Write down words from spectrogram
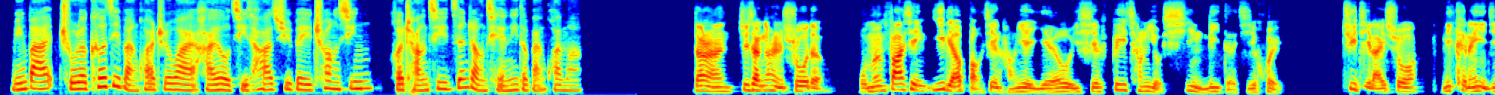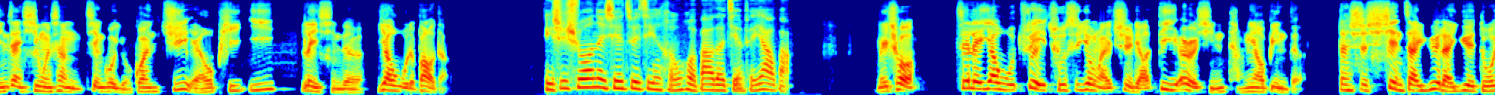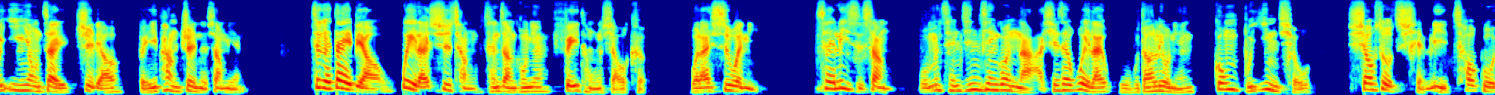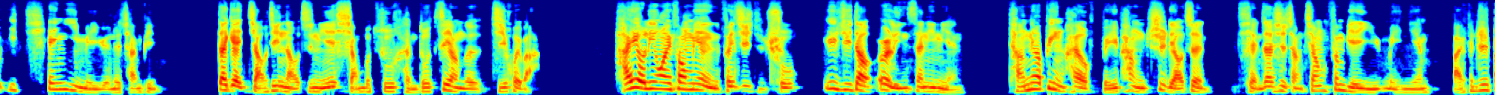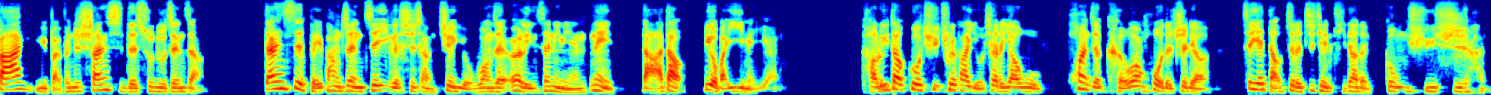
明白。除了科技板块之外，还有其他具备创新和长期增长潜力的板块吗？当然，就像刚才说的，我们发现医疗保健行业也有一些非常有吸引力的机会。具体来说，你可能已经在新闻上见过有关 GLP-1 类型的药物的报道。你是说那些最近很火爆的减肥药吧？没错。这类药物最初是用来治疗第二型糖尿病的，但是现在越来越多应用在治疗肥胖症的上面。这个代表未来市场成长空间非同小可。我来试问你，在历史上，我们曾经见过哪些在未来五到六年供不应求、销售潜力超过一千亿美元的产品？大概绞尽脑汁你也想不出很多这样的机会吧。还有另外一方面，分析指出，预计到二零三零年，糖尿病还有肥胖治疗症潜在市场将分别以每年百分之八与百分之三十的速度增长。单是肥胖症这一个市场就有望在二零三零年内达到六百亿美元。考虑到过去缺乏有效的药物，患者渴望获得治疗，这也导致了之前提到的供需失衡。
